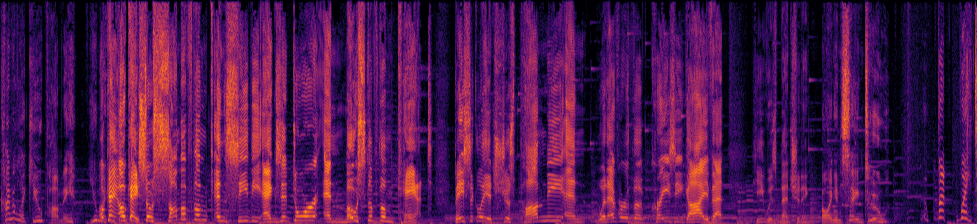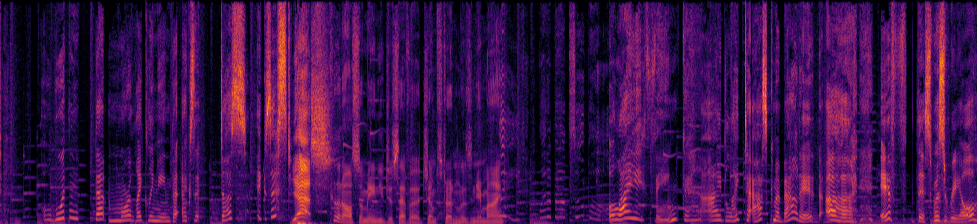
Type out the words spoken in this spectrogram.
Kind of like you, Pomni. You might Okay, okay, so some of them can see the exit door and most of them can't. Basically, it's just Pomni and whatever the crazy guy that he was mentioning. going insane too. But wait, wouldn't that more likely mean the exit does exist? Yes! Could also mean you just have a jump start and losing your mind. Wait, what about Zooble? Well, I think I'd like to ask him about it. Uh, if this was real,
